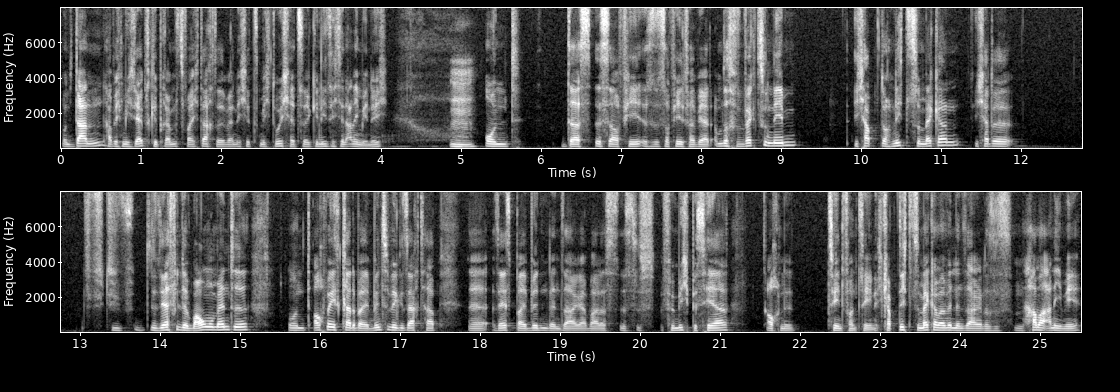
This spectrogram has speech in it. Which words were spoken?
Und dann habe ich mich selbst gebremst, weil ich dachte, wenn ich jetzt mich durchhetze, genieße ich den Anime nicht. Mhm. Und das ist auf, je ist es auf jeden Fall wert. Um das wegzunehmen, ich habe noch nichts zu meckern. Ich hatte sehr viele Wow-Momente. Und auch wenn ich es gerade bei Invincible gesagt habe, äh, selbst bei Vinland Saga war das, das ist für mich bisher auch eine 10 von 10. Ich habe nichts zu meckern bei Vinland Saga, das ist ein Hammer-Anime.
